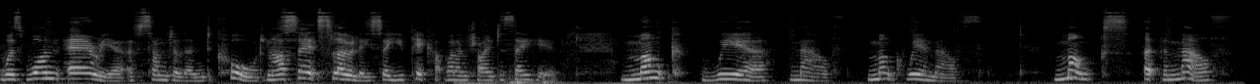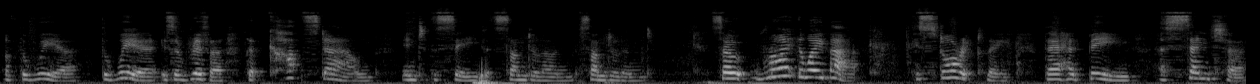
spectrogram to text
was one area of Sunderland called, and I'll say it slowly so you pick up what I'm trying to say here, Monk Wear Mouth. Monk Wear Mouth. Monks at the mouth of the Wear. The Wear is a river that cuts down into the sea at Sunderland. Sunderland. So, right the way back, historically, there had been a centre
